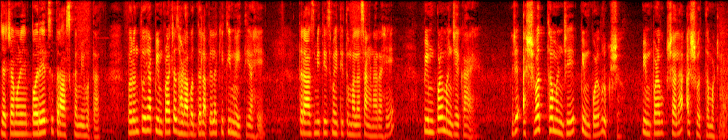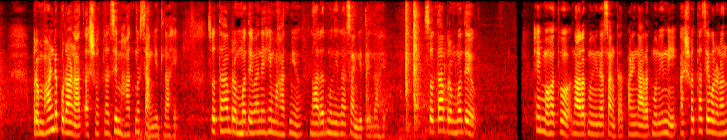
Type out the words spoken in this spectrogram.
ज्याच्यामुळे बरेच त्रास कमी होतात. परंतु ह्या पिंपळाच्या झाडाबद्दल आपल्याला किती माहिती आहे? तर आज मी तीच माहिती तुम्हाला सांगणार आहे. पिंपळ म्हणजे काय? म्हणजे अश्वत्थ म्हणजे पिंपळ वृक्ष. पिंपळ वृक्षाला अश्वत्थ म्हटलेलं आहे. ब्रह्मांड पुराणात अश्वत्थाचे महात्म्य सांगितलं आहे. स्वतः ब्रह्मदेवाने हे महात्म्य नारद मुनींना सांगितलेलं आहे. स्वतः ब्रह्मदेव हे महत्त्व नारद मुनींना सांगतात आणि नारद मुनींनी अश्वत्थाचे वर्णन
